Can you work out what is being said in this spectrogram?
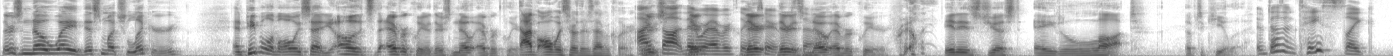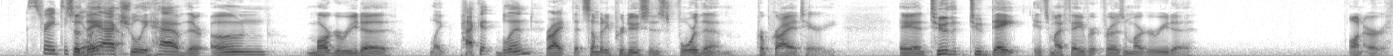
There's no way this much liquor." And people have always said, "Oh, it's the Everclear." There's no Everclear. I've always heard there's Everclear. I There's- thought they there- were Everclear there- too. There is so. no Everclear. Really? It is just a lot of tequila. It doesn't taste like straight tequila. So they though. actually have their own margarita like packet blend Right. that somebody produces for them, proprietary. And to the, to date, it's my favorite frozen margarita on earth.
